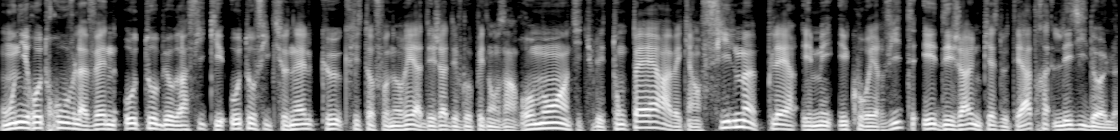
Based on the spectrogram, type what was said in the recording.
On y retrouve la veine autobiographique et autofictionnelle que Christophe Honoré a déjà développée dans un roman intitulé Ton père, avec un film, Plaire, aimer et courir vite, et déjà une pièce de théâtre, Les idoles.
